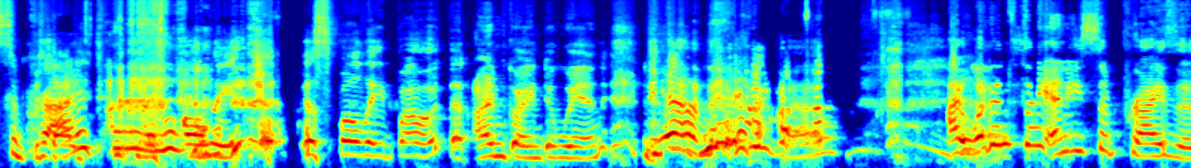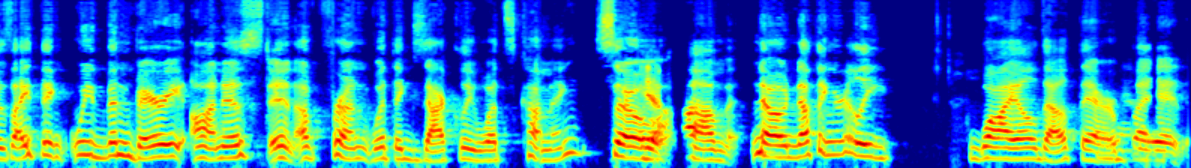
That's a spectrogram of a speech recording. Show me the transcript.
Surprise! the Spoli boat that I'm going to win. Yeah, there you go. I wouldn't say any surprises. I think we've been very honest and upfront with exactly what's coming. So, yeah. um, no, nothing really wild out there. Yeah. But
